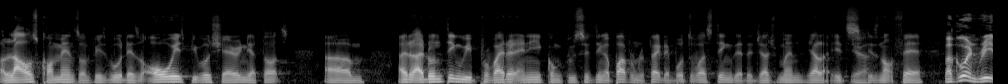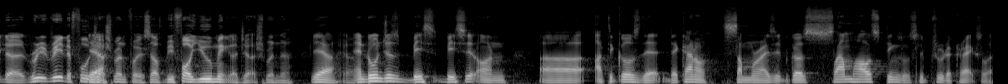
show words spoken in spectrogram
allows comments on Facebook, there's always people sharing their thoughts. Um, I, I don't think we provided any conclusive thing apart from the fact that both of us think that the judgment, yeah, like, it's Yeah. it's not fair. But go and read the read, read the full Yeah. judgment for yourself before you make a judgment. Uh. Yeah, Yeah. and don't just base base it on uh, articles that that kind of summarize it because somehow things will slip through the cracks, lah.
